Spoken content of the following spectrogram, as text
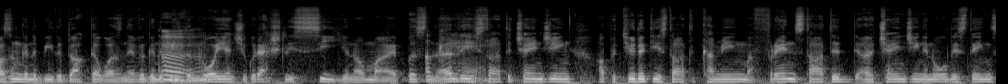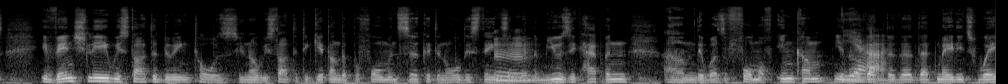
wasn't going to be the doctor. Was never going to be the lawyer, and she could actually see, you know, my personality Mm. Okay. started changing, opportunities started coming, my friends started uh, changing, and all these things. Eventually, we started doing tours. You know, we started to get on the performance circuit and all these things. And Mm. when the music happened, um, there was a form of income. You know, Yeah. that, that that made its way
